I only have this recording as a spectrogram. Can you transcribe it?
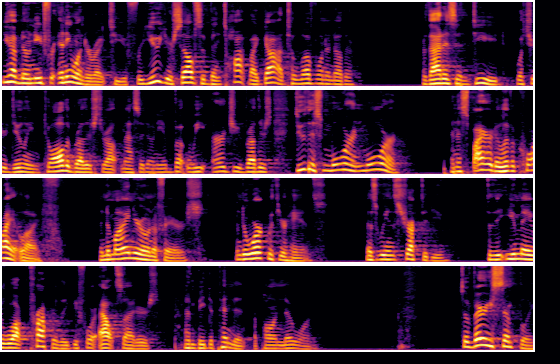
you have no need for anyone to write to you, for you yourselves have been taught by God to love one another. For that is indeed what you're doing to all the brothers throughout Macedonia. But we urge you, brothers, do this more and more, and aspire to live a quiet life, and to mind your own affairs, and to work with your hands, as we instructed you so that you may walk properly before outsiders and be dependent upon no one. So, very simply,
